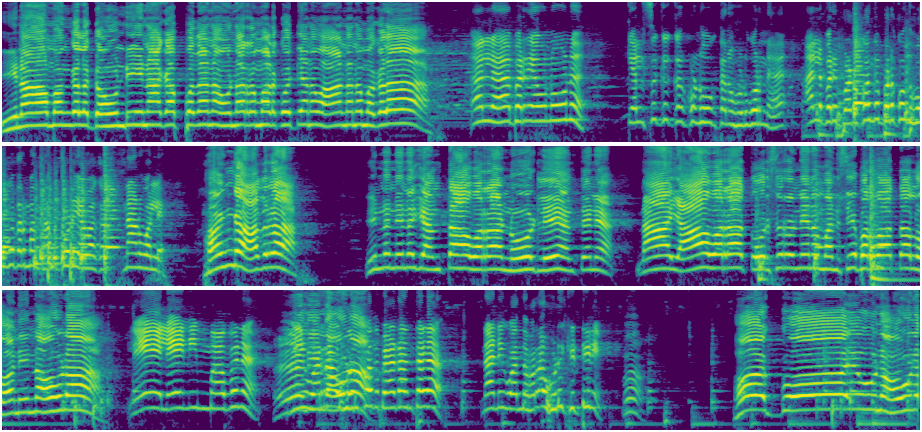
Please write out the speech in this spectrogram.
ಇನಾಮಂಗಲ ಗೌಂಡಿ ನಾಗಪ್ಪದಾನ ಅವನಾರ ಮಾಡ್ಕೋತೇನವ ಆ ನನ್ನ ಮಗಳ. ಅಲ್ಲ ಬರೀ ಅವನು ಕೆಲ್ಸಕ್ಕೆ ಕರ್ಕೊಂಡು ಹೋಗ್ತಾನ ಹುಡುಗರ್ನ. ಅಲ್ಲ ಬರೀ ಬಡ್ಕೊಂತ ಬಡ್ಕೊಂತ ಹೋಗೋದ್ರ ಮತ್ತೆ ಅನ್ಕೊಡಿ ಯಾವಾಗ? ನಾನು ಒಲ್ಲೆ. ಹಂಗ ಆದ್ರ ಇನ್ನು ನಿನಗೆ ಎಂತ ವರ ನೋಡ್ಲಿ ಅಂತೇನೆ. ನಾ ಯಾವ ವರ ತೋರಿಸಿರೋ ನಿನ್ನ ಮನಸ್ಸಿಗೆ ಬರ್ವಾತಲ್ವ ನಿನ್ನ ಅವನ? ಲೇ ಲೇ ನಿಮ್ಮ ಅವನ. ಏ, ನೀ ನೀನ್ ವರ ಅವ್ನ. ಹುಡ್ಕೋದ್ ಬೇಡ ಅಂತಾಳೆ. ನಾನೀಗ ಒಂದು ಹೊರ ಹುಡುಕಿಟ್ಟಿನಿ. ಹೋಗೋ ಇವನ ಅವನ.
